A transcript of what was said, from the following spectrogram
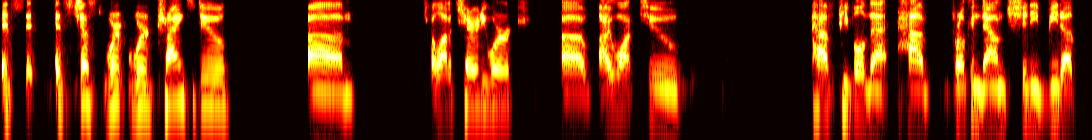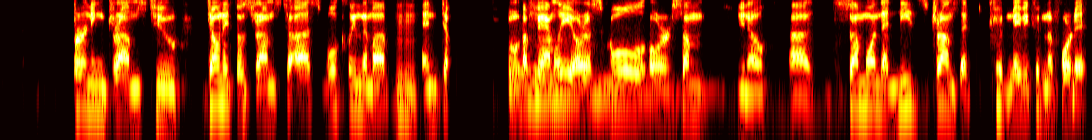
it's it, it's just we're we're trying to do um a lot of charity work. Uh, I want to have people that have broken down, shitty, beat up, burning drums to donate those drums to us. We'll clean them up hmm and donate a family or a school or some, you know, uh, someone that needs drums that could maybe couldn't afford it.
